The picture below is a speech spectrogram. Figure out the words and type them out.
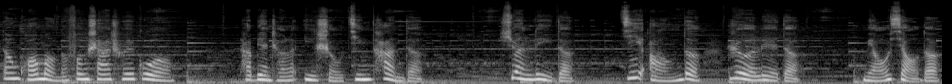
当狂猛的风沙吹过，它变成了一首惊叹的、绚丽的、激昂的、热烈的、渺小的、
